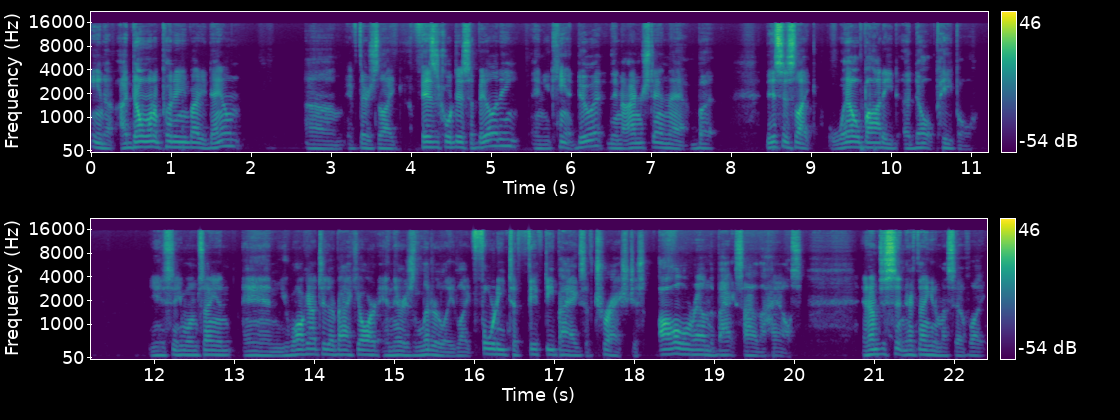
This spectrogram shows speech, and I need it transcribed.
you know, I don't want to put anybody down. Um, if there's like a physical disability and you can't do it, then I understand that. But this is like well-bodied adult people you see what I'm saying? And you walk out to their backyard, and there is literally like 40 to 50 bags of trash just all around the backside of the house. And I'm just sitting there thinking to myself, like,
